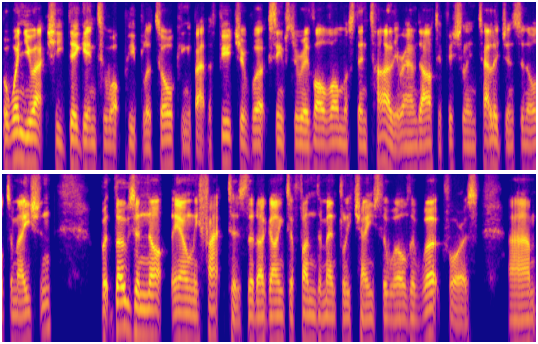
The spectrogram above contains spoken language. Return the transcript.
But when you actually dig into what people are talking about, the future of work seems to revolve almost entirely around artificial intelligence and automation. But those are not the only factors that are going to fundamentally change the world of work for us. Um,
